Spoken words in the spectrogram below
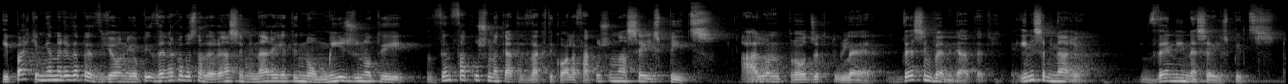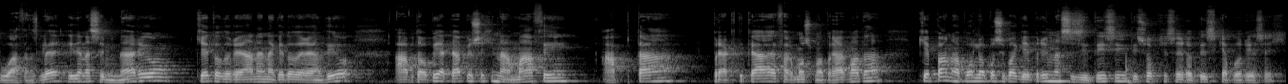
Υπάρχει και μια μερίδα παιδιών οι οποίοι δεν έρχονται στα δωρεάν σεμινάρια γιατί νομίζουν ότι δεν θα ακούσουν κάτι διδακτικό, αλλά θα ακούσουν ένα sales pitch άλλων project του Lair. Δεν συμβαίνει κάτι τέτοιο. Είναι σεμινάριο. Δεν είναι sales pitch του Athens Lair. Είναι ένα σεμινάριο και το δωρεάν 1 και το δωρεάν 2, από τα οποία κάποιος έχει να μάθει απτά, πρακτικά εφαρμόσιμα πράγματα και πάνω απ' όλα, όπως είπα και πριν, να συζητήσει τις όποιες ερωτήσεις και απορίες έχει.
